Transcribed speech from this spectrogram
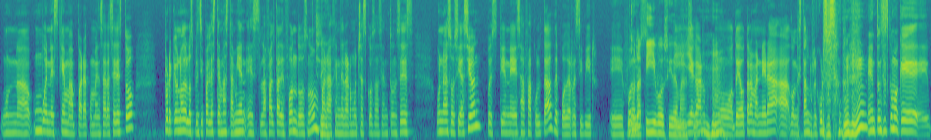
una, un buen esquema para comenzar a hacer esto porque uno de los principales temas también es la falta de fondos, ¿no? Para generar muchas cosas. Entonces, una asociación pues tiene esa facultad de poder recibir eh, fondos. Donativos y demás. Y llegar como de otra manera a donde están los recursos. Entonces, como que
